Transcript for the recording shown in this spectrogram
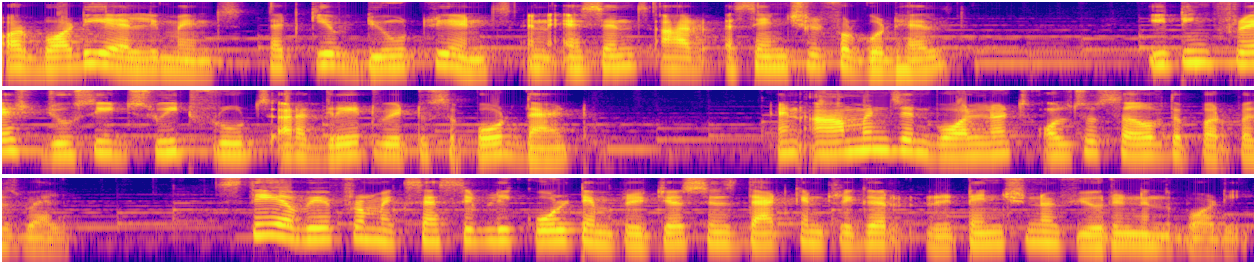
or body elements that give nutrients and essence are essential for good health. Eating fresh, juicy, sweet fruits are a great way to support that. And almonds and walnuts also serve the purpose well. Stay away from excessively cold temperatures since that can trigger retention of urine in the body.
